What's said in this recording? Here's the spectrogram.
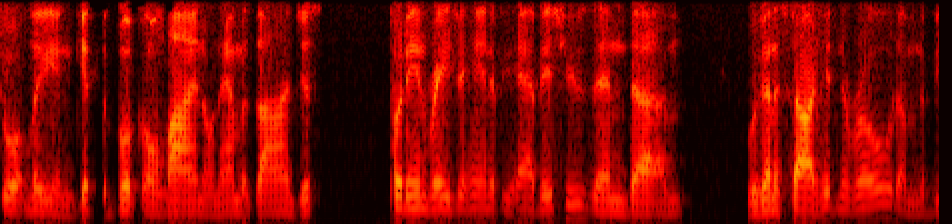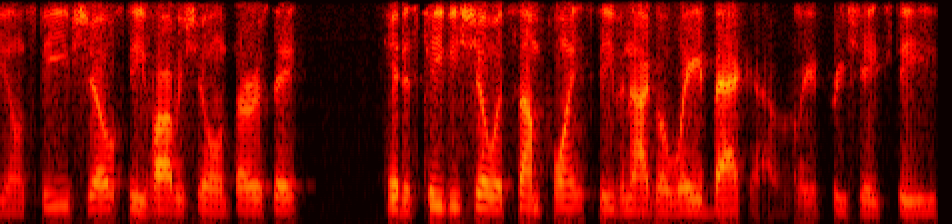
shortly and get the book online on Amazon. Just put in raise your hand if you have issues, and um, we're going to start hitting the road. I'm going to be on Steve's show, Steve Harvey show on Thursday. Hit his TV show at some point. Steve and I go way back. I really appreciate Steve,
